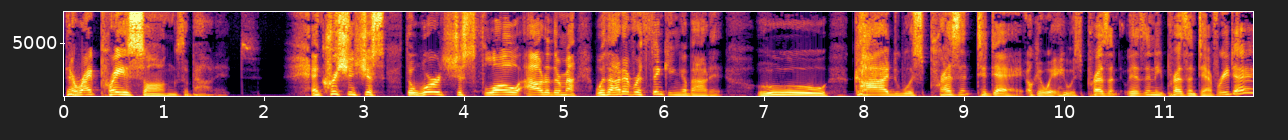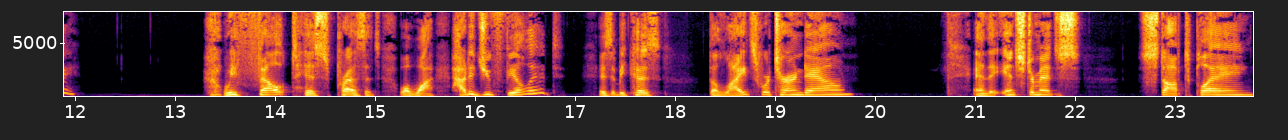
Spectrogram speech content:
They write praise songs about it. And Christians just, the words just flow out of their mouth without ever thinking about it. Ooh, God was present today. Okay, wait, he was present. Isn't he present every day? We felt his presence. Well, why? How did you feel it? Is it because the lights were turned down and the instruments stopped playing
